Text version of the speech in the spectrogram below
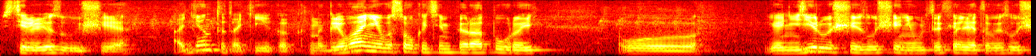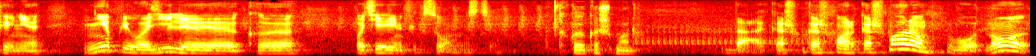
стерилизующие агенты, такие как нагревание высокой температурой, ионизирующее излучение, ультрафиолетовое излучение, не приводили к потере инфекционности. Какой кошмар. Да, кош кошмар кошмаром, вот, но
